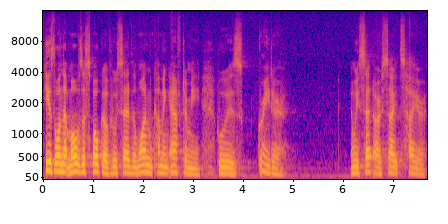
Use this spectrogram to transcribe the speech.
He is the one that Moses spoke of, who said, The one coming after me, who is greater. And we set our sights higher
